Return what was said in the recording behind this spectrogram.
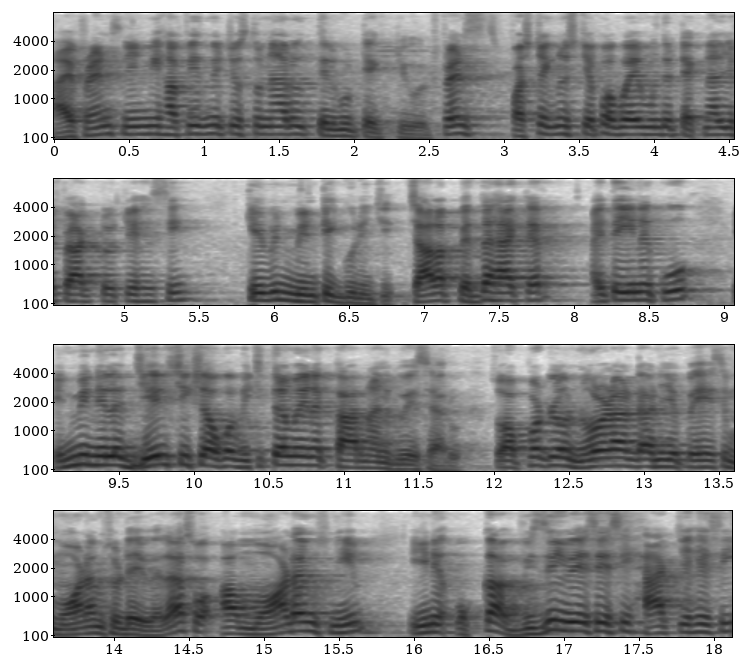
హాయ్ ఫ్రెండ్స్ నేను మీ హఫీజ్ మీరు చూస్తున్నారు తెలుగు టెక్ ట్యూడ్ ఫ్రెండ్స్ ఫస్ట్ టెక్ న్యూస్ చెప్పబోయే ముందు టెక్నాలజీ ఫ్యాక్ట్ వచ్చేసి కెవిన్ మింటిక్ గురించి. చాలా పెద్ద హ్యాకర్ అయితే ఈయనకు ఎనిమిది నెలల జైలు శిక్ష ఒక విచిత్రమైన కారణానికి వేశారు. సో అప్పట్లో నోడాడ్ అని చెప్పేసి మోడమ్స్ ఉండేవి కదా సో ఆ మోడమ్స్ని ఈయన ఒక్క విజిల్ వేసేసి హ్యాక్ చేసేసి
